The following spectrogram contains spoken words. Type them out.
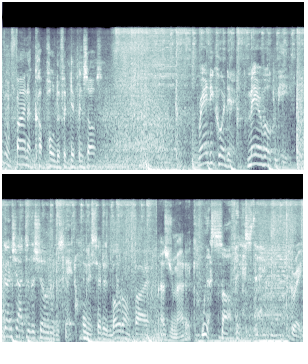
even find a cup holder for dipping sauce? Randy Corday, mayor of Oakmead. Gunshot to the shoulder was fatal. And they set his boat on fire. That's dramatic. We are solving this thing. Great.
